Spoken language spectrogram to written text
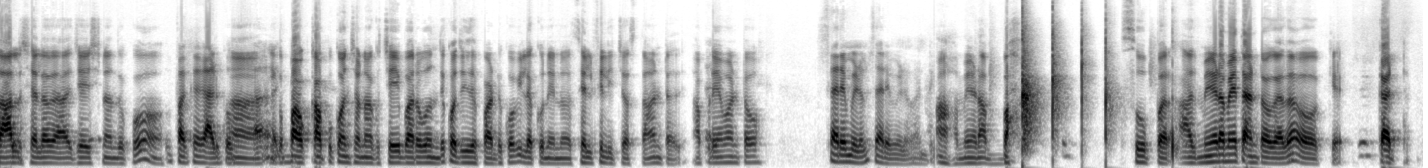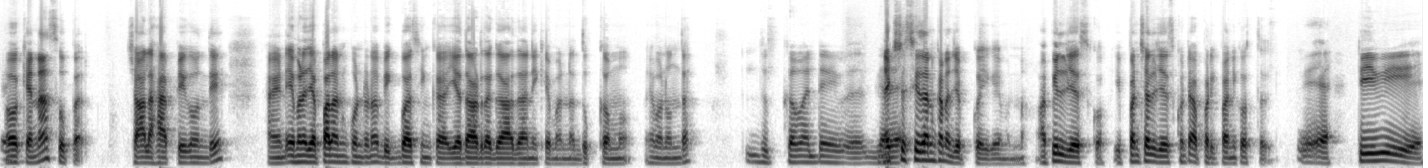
వాళ్ళు సెలవు చేసినందుకు. పక్కగా ఆడుకో. కప్పు కొంచెం నాకు చేయి బరువు ఉంది కొద్దిగా పట్టుకో వీళ్ళకు నేను సెల్ఫీలు ఇచ్చేస్తా అంటది. అప్పుడు ఏమంటావు? సరే మేడం సరే మేడం అంటే ఆహా మేడం అబ్బా. సూపర్. అది మేడం అయితే అంటావు కదా? ఓకే. కట్. ఓకేనా? సూపర్. చాలా హ్యాపీగా ఉంది. అండ్ ఏమైనా చెప్పాలనుకుంటున్నావు? బిగ్ బాస్ ఇంకా యథార్థ గాదానికి ఏమన్నా దుఃఖము ఏమైనా ఉందా? దుఃఖం అంటే నెక్స్ట్ సీజన్ కన్నా చెప్పుకో ఇక ఏమన్నా. అపీల్ చేసుకో. ఇప్పటిచాలు చేసుకుంటే అప్పటికి పనికి వస్తుంది. టీవీ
